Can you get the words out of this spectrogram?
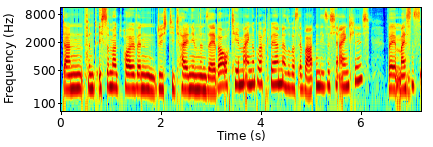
dann finde ich es immer toll, wenn durch die Teilnehmenden selber auch Themen eingebracht werden. Also was erwarten die sich hier eigentlich? Weil meistens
